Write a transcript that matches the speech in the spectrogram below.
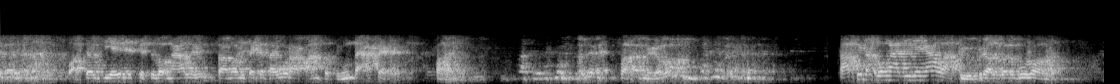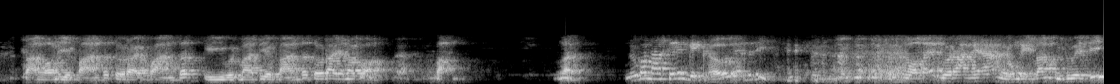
Padahal dia ini kecelok ngalim, sama ini saya ketahui rapan terus nguntak akeh. Paham? Paham ya? Tapi nak wong ngali ngalah diobral ke pulau. Sangoni ya pantes, ora ya pantes, dihormati ya pantes, ora ya napa? Wah. Nah, lu kan akhirnya gak gaul ya tadi. Pokoknya gue rame-rame, wong Islam kudu sih.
